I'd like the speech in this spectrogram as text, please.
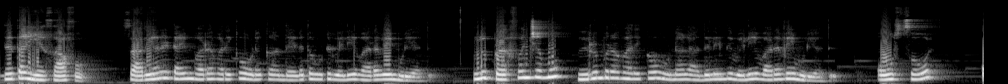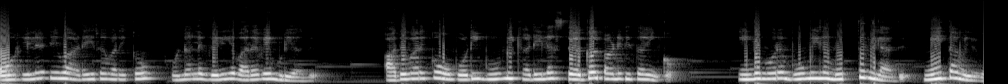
இதுதான் என் சாஃபம் சரியான டைம் வர வரைக்கும் உனக்கு அந்த இடத்த விட்டு வெளியே வரவே முடியாது. முழு பிரபஞ்சமும் விரும்புகிற வரைக்கும் உன்னால் அதுலேருந்து வெளியே வரவே முடியாது. உன் சோல் உன் ரிலேட்டிவ் அடையிற வரைக்கும் உன்னால் வெளியே வரவே முடியாது. அது வரைக்கும் உன் பொடி பூமிக்கு அடியில் ஸ்ட்ரகிள் பண்ணிட்டு தான் இருக்கும் இந்த முறை பூமியில முத்து விழாது நீ தான் விழுவ.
